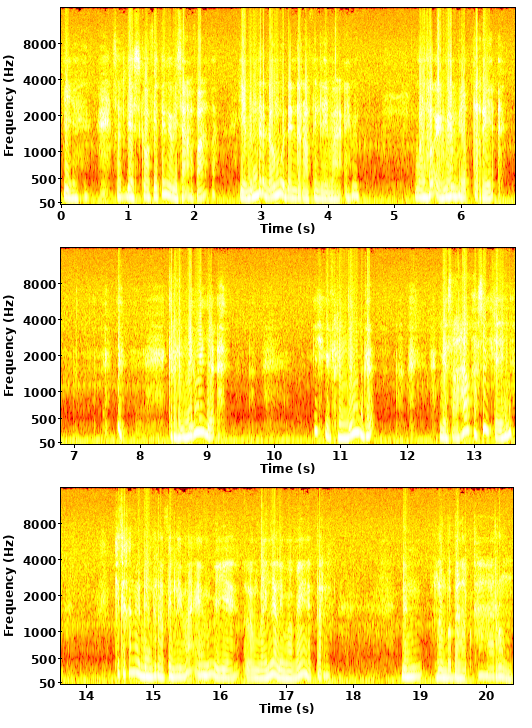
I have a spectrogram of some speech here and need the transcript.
Iya. Satgas covid itu nggak bisa apa-apa. Ya bener dong udah nerapin 5 m. Walau m meter ya. Keren juga ya. Iya keren juga. Nggak salah sih kayaknya kita kan udah nerapin 5 m iya. Lombanya 5 meter. Dan lomba balap karung.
